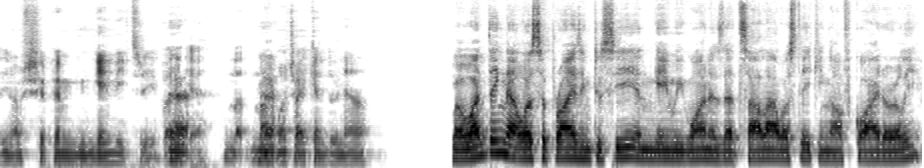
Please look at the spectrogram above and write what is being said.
you know, ship him in game week three, but yeah, yeah not, not much I can do now. Well, one thing that was surprising to see in game week one is that Salah was taking off quite early,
